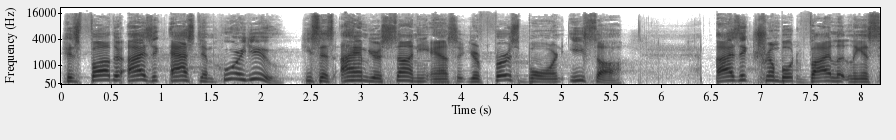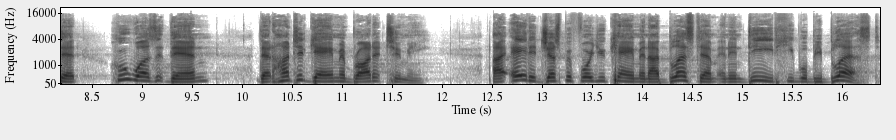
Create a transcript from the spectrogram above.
his father Isaac asked him, Who are you? He says, I am your son, he answered, your firstborn Esau. Isaac trembled violently and said, Who was it then that hunted game and brought it to me? I ate it just before you came, and I blessed him, and indeed he will be blessed.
